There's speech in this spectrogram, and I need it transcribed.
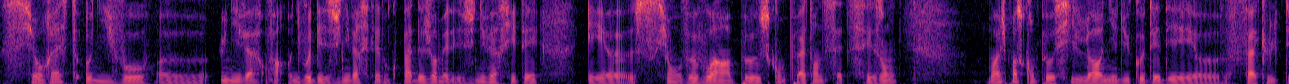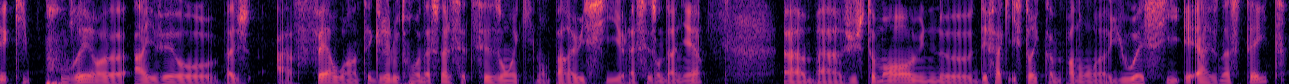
Si on reste au niveau, euh, au niveau des universités, donc pas des joueurs mais des universités, et euh, si on veut voir un peu ce qu'on peut attendre cette saison, moi je pense qu'on peut aussi lorgner du côté des euh, facultés qui pourraient arriver bah, à faire ou à intégrer le tournoi national cette saison et qui n'ont pas réussi la saison dernière. Euh, bah, justement, une, euh, des facs historiques comme pardon, USC euh, et Arizona State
